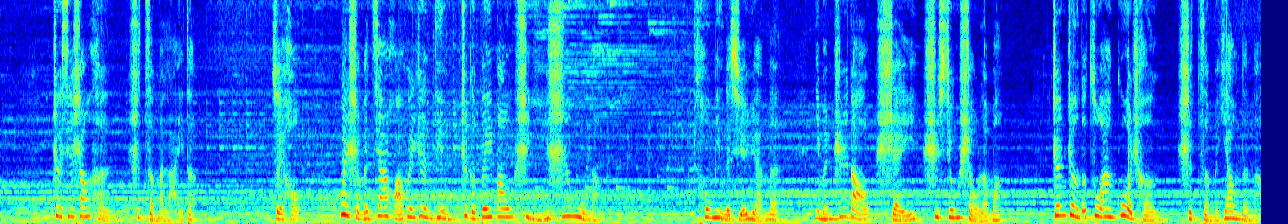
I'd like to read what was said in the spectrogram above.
这些伤痕是怎么来的？最后，为什么嘉华会认定这个背包是遗失物呢？聪明的学员们，你们知道谁是凶手了吗？真正的作案过程是怎么样的呢？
